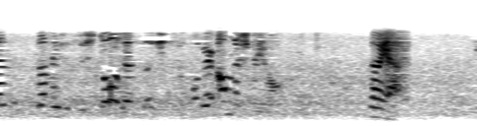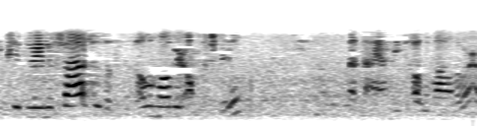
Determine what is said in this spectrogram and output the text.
En dan is het dus storend als je het allemaal weer anders wil. Nou ja, ik zit nu in een fase dat ik het allemaal weer anders wil. Nou, nou ja, niet allemaal hoor.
